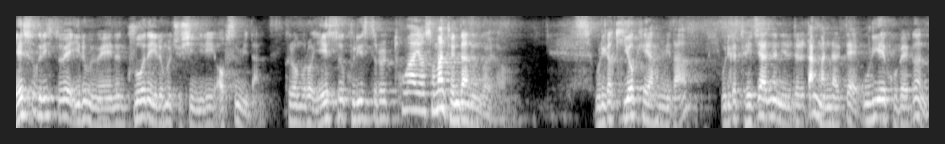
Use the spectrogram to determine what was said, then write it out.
예수 그리스도의 이름 외에는 구원의 이름을 주신 일이 없습니다. 그러므로 예수 그리스도를 통하여서만 된다는 거예요. 우리가 기억해야 합니다. 우리가 되지 않는 일들을 딱 만날 때 우리의 고백은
